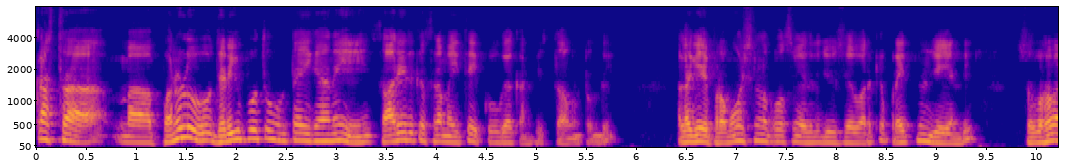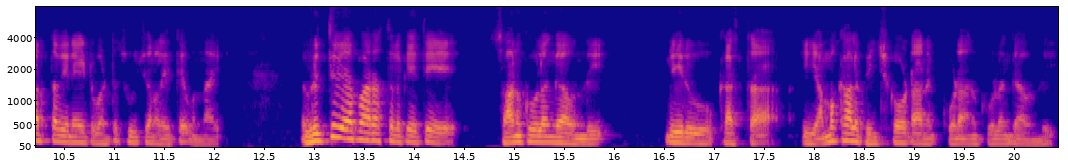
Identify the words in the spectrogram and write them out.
కాస్త మా పనులు జరిగిపోతూ ఉంటాయి కానీ శారీరక శ్రమ అయితే ఎక్కువగా కనిపిస్తూ ఉంటుంది. అలాగే ప్రమోషన్ల కోసం ఎదురు చూసే వరకు ప్రయత్నం చేయండి. శుభవార్త వినేటువంటి సూచనలు అయితే ఉన్నాయి. వృత్తి వ్యాపారస్తులకైతే సానుకూలంగా ఉంది. మీరు కాస్త ఈ అమ్మకాలు పెంచుకోవడానికి కూడా అనుకూలంగా ఉంది.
